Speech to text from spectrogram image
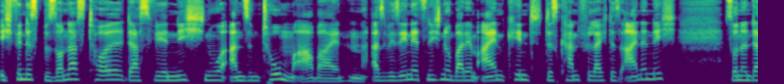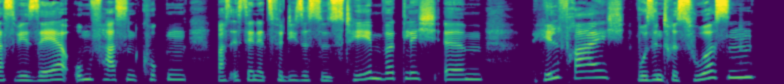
Ich finde es besonders toll, dass wir nicht nur an Symptomen arbeiten. Also wir sehen jetzt nicht nur bei dem einen Kind, das kann vielleicht das eine nicht, sondern dass wir sehr umfassend gucken, was ist denn jetzt für dieses System wirklich ähm, hilfreich, wo sind Ressourcen,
